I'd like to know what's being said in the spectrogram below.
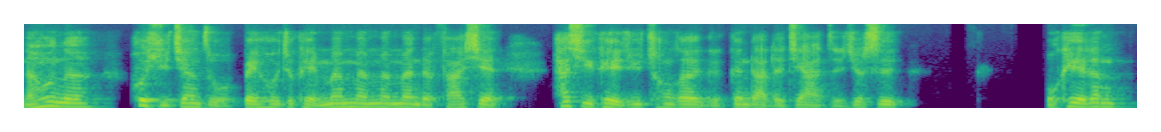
然后呢，或许这样子，我背后就可以慢慢慢慢的发现，他其实可以去创造一个更大的价值，就是我可以让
